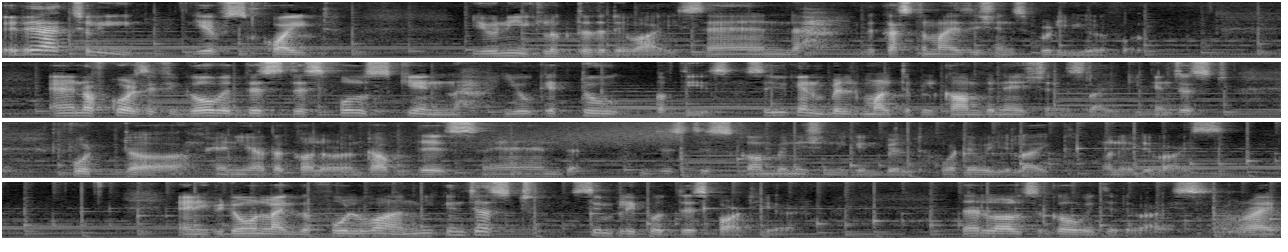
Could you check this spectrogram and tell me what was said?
it actually gives quite unique look to the device and the customization is pretty beautiful. And of course if you go with this this full skin you get two of these. So you can build multiple combinations like you can just put uh, any other color on top of this and just this combination you can build whatever you like on your device and if you don't like the full one you can just simply put this part here. That'll also go with your device right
